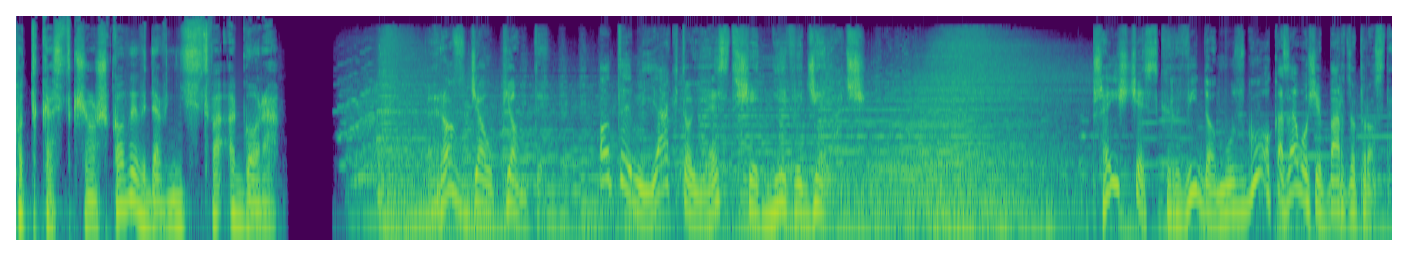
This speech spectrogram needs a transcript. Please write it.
podcast książkowy wydawnictwa Agora. Rozdział piąty. O tym, jak to jest się nie wydzielać. Przejście z krwi do mózgu okazało się bardzo proste.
